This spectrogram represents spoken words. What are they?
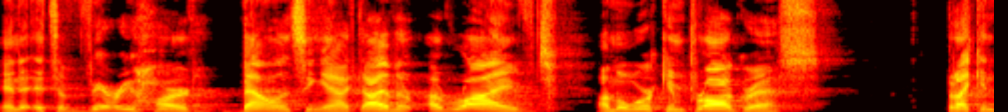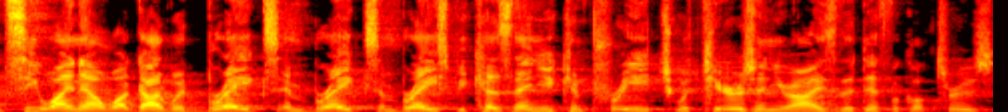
And it's a very hard balancing act. I haven't arrived, I'm a work in progress. But I can see why now what God would breaks and breaks and breaks because then you can preach with tears in your eyes the difficult truths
